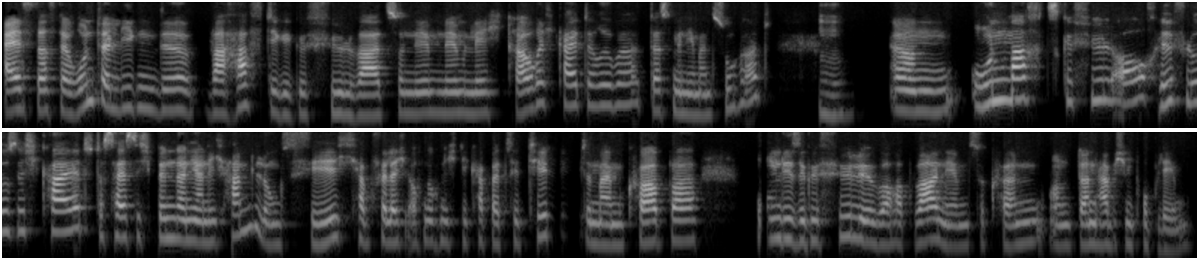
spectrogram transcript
als das darunterliegende, wahrhaftige Gefühl wahrzunehmen, nämlich Traurigkeit darüber, dass mir niemand zuhört. Mhm. Ähm, Ohnmachtsgefühl auch, Hilflosigkeit. Das heißt, ich bin dann ja nicht handlungsfähig, habe vielleicht auch noch nicht die Kapazität in meinem Körper, um diese Gefühle überhaupt wahrnehmen zu können. Und dann habe ich ein Problem.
